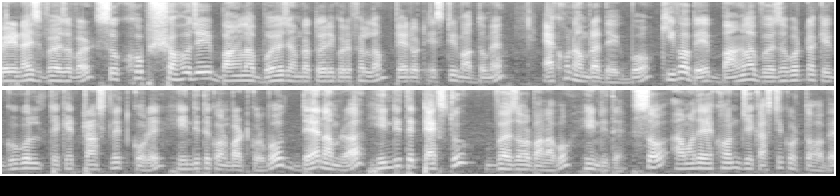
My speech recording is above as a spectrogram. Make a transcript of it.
very nice voice over so খুব সহজে বাংলা ভয়েস আমরা তৈরি করে ফেললাম প্লে ডট এসটির মাধ্যমে। এখন আমরা দেখব কীভাবে বাংলা ভয়েস ওভারটাকে গুগল থেকে ট্রান্সলেট করে হিন্দিতে কনভার্ট করব। দেন আমরা হিন্দিতে টেক্সট টু ভয়েস ওভার বানাবো হিন্দিতে। সো আমাদের এখন যে কাজটি করতে হবে,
